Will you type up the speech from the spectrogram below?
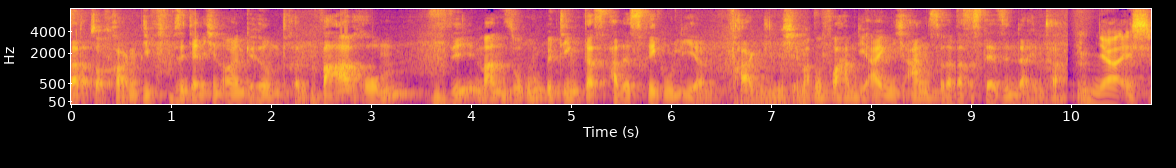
Startups auch fragen, die sind ja nicht in euren Gehirnen drin. Warum will man so unbedingt das alles regulieren? Fragen die mich immer. Wovor haben die eigentlich Angst oder was ist der Sinn dahinter? Ja, ich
